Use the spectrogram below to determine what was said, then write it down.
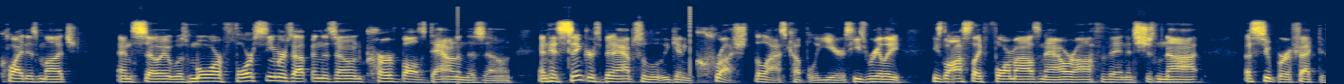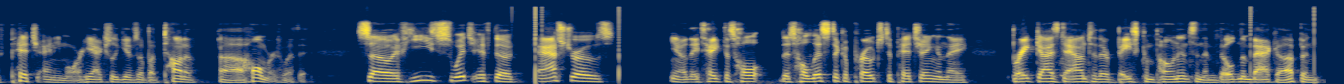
quite as much, and so it was more four seamers up in the zone, curveballs down in the zone, and his sinker's been absolutely getting crushed the last couple of years. He's really he's lost like four miles an hour off of it, and it's just not a super effective pitch anymore. He actually gives up a ton of uh, homers with it. So if he switch, if the Astros, you know, they take this whole this holistic approach to pitching and they break guys down to their base components and then build them back up, and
